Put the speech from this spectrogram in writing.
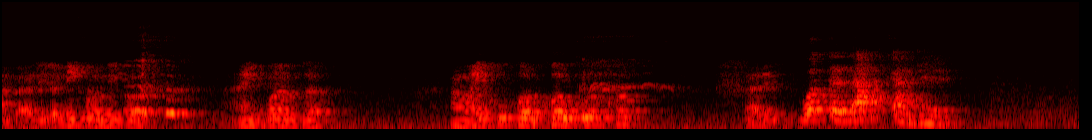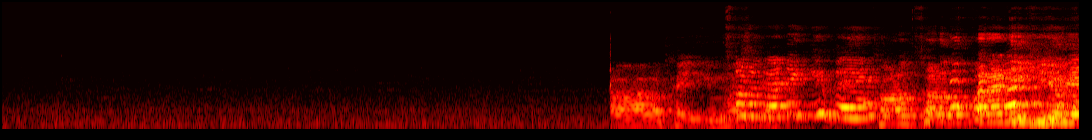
દીવાલીઓ નીકળો નીકળો આંખ બંધ કર આમ આંખું ખોલ ખોલ ખોલ ખોલ તારી પોતે દાંત કાઢે હાલો હાલો થઈ ગયું થોડું મસ્ત ગયું બે. થોડું થોડું ઉપર અડી ગયું કે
